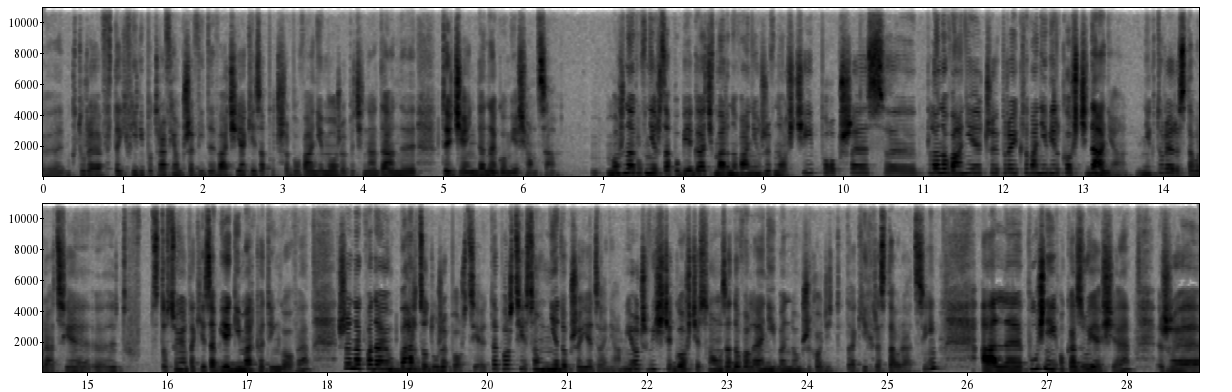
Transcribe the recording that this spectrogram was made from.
e, które w tej chwili potrafią przewidywać, jakie zapotrzebowanie może być na dany tydzień, danego miesiąca. Można również zapobiegać marnowaniu żywności poprzez e, planowanie czy projektowanie wielkości dania. Niektóre restauracje e, stosują takie zabiegi marketingowe, że nakładają bardzo duże porcje. Te porcje są nie do przejedzenia. I oczywiście goście są zadowoleni i będą przychodzić do takich restauracji, ale później okazuje się, że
